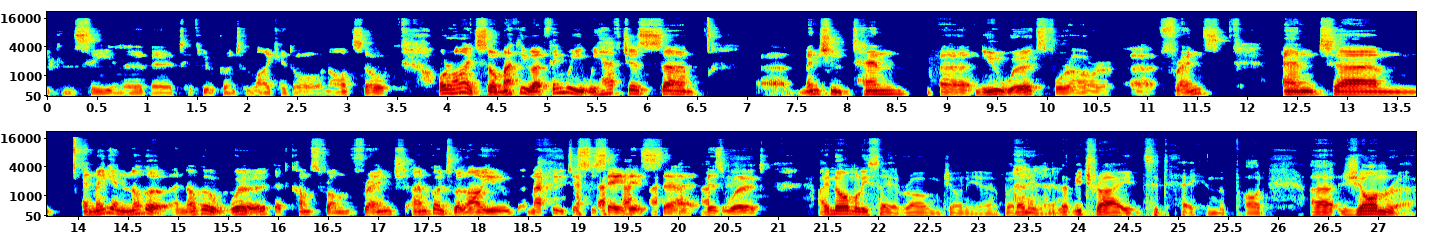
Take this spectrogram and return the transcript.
You can see a little bit if you're going to like it or not. So, all right. So, Matthew, I think we we have just um, uh, mentioned ten uh, new words for our uh, friends, and um, and maybe another another word that comes from French. I'm going to allow you, Matthew, just to say this this word. I normally say it wrong, Johnny. Yeah? But anyway, let me try today in the pod. Uh, genre.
